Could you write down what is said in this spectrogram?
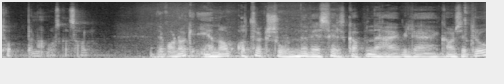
toppen av Oscarshallen. Det var nok en av attraksjonene ved selskapene her, vil jeg kanskje tro.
